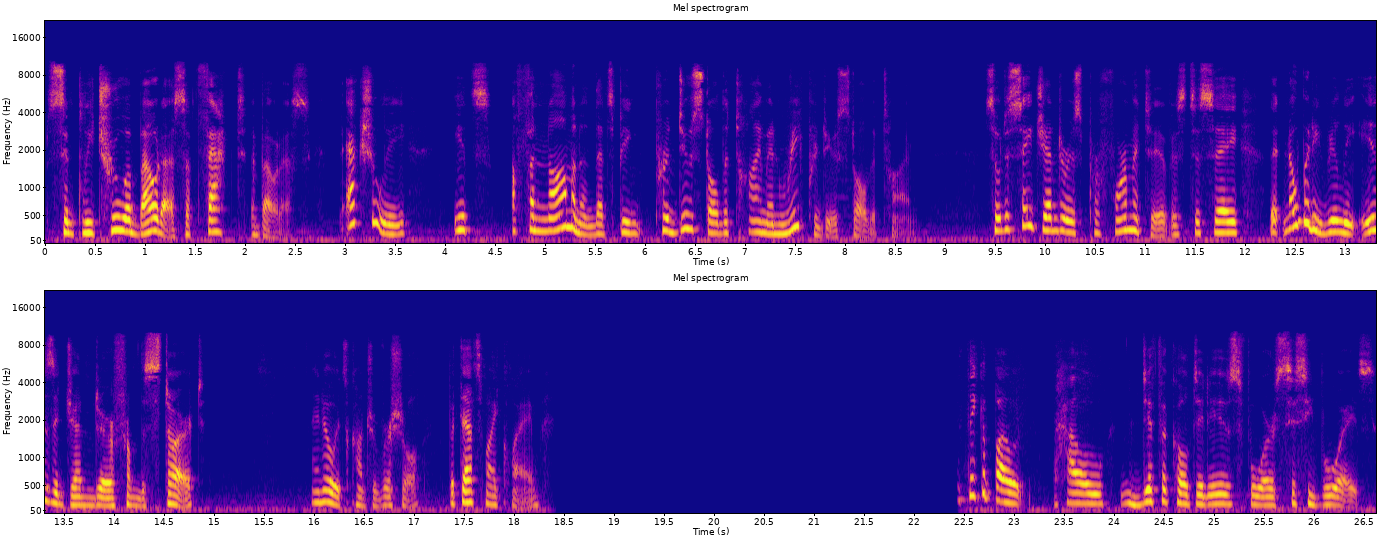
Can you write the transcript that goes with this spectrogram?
simply true about us, a fact about us. Actually, it's a phenomenon that's being produced all the time and reproduced all the time. So to say gender is performative is to say that nobody really is a gender from the start. I know it's controversial, but that's my claim. Think about how difficult it is for sissy boys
